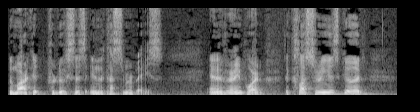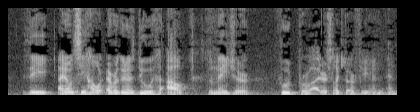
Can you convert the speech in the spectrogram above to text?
the market produces in the customer base. And they're very important. The clustering is good. The, I don't see how we're ever going to do without the major food providers like Durfee and, and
